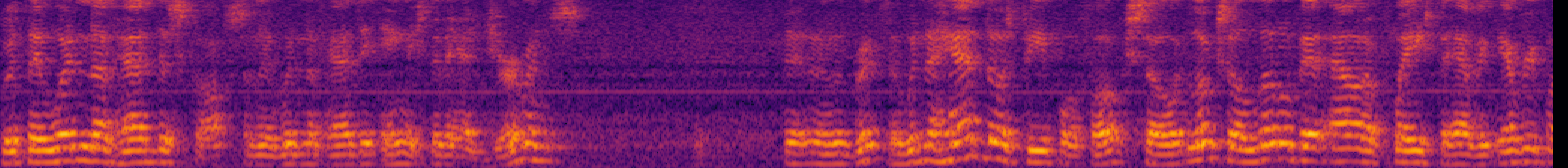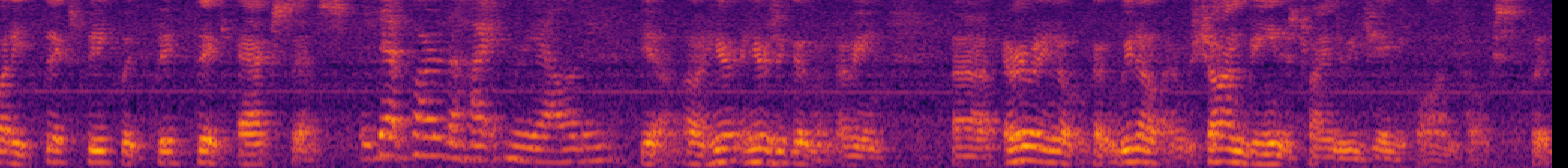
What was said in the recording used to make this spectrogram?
but they wouldn't have had the Scots and they wouldn't have had the English, they'd have had Germans. The Brits, they wouldn't have had those people, folks, so it looks a little bit out of place to having everybody thick speak with big, thick accents. Is that part of the heightened reality? Yeah, uh, here, here's a good one. I mean, uh, everybody know, okay, we know, um, Sean Bean is trying to be James Bond, folks, but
